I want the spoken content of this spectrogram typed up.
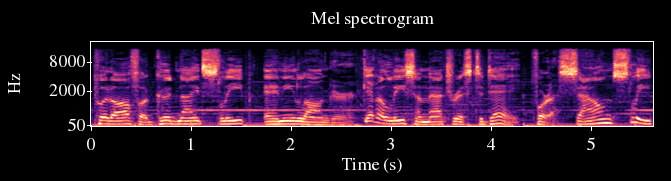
put off a good night's sleep any longer. Get a Leesa mattress today for a sound sleep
